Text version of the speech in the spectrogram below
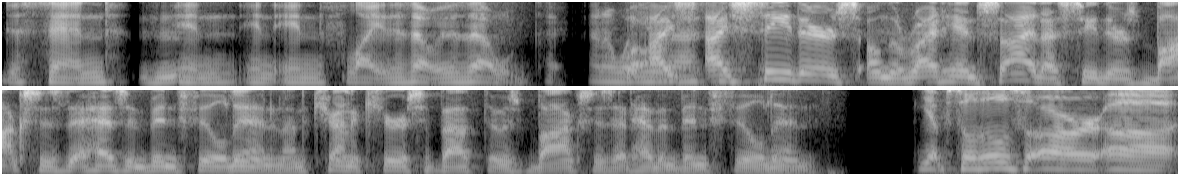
descend Mhm. in, in, in flight. Is that, is that kind of what Well, I, asking? I see there's on the right hand side. I see there's boxes that hasn't been filled in, and I'm kind of curious about those boxes that haven't been filled in. Yep. So those are uh,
